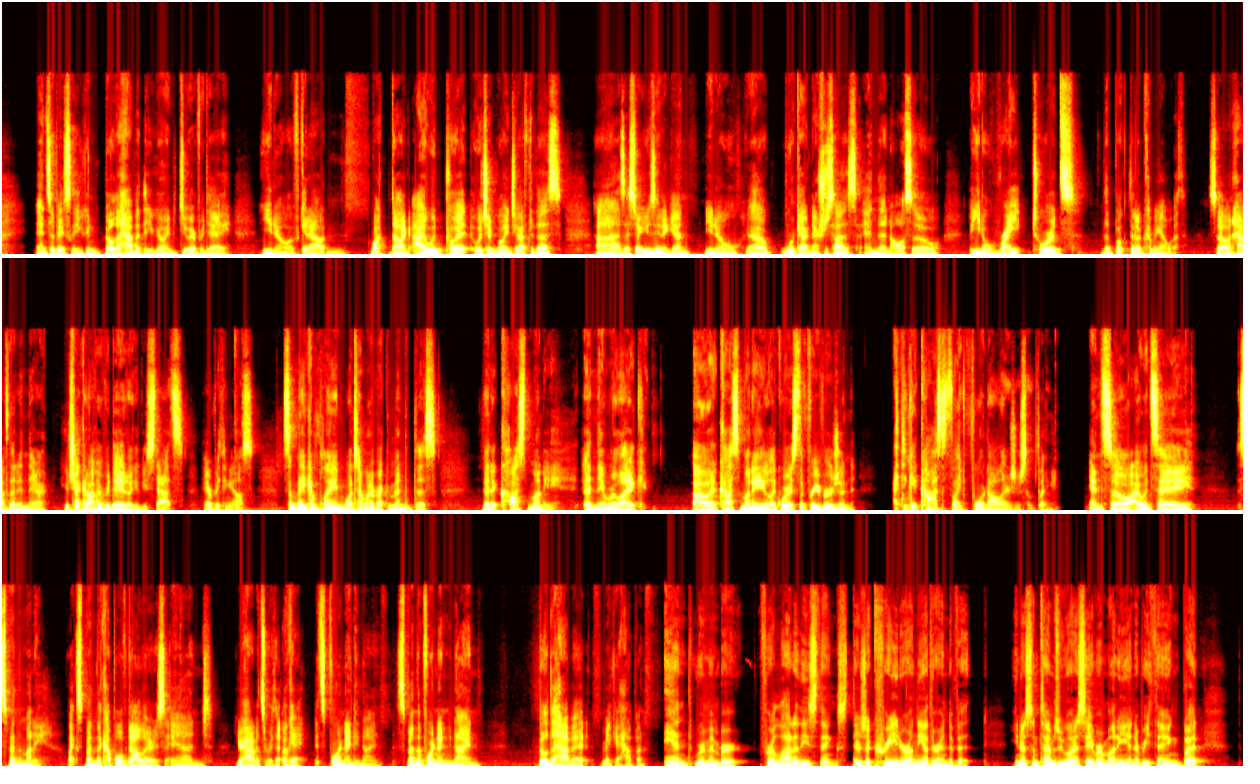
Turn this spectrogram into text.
And so basically you can build a habit that you're going to do every day, you know, of get out and walk the dog. I would put, which I'm going to after this, uh, as I start using it again, you know, uh, workout and exercise, and then also, you know, write towards the book that I'm coming out with. So, and have that in there. You check it off every day. It'll give you stats, everything else. Somebody complained one time when I recommended this that it cost money and they were like, "Oh, it costs money. Like, where's the free version?" I think it costs like four dollars or something. And so I would say, spend the money. Like, spend the couple of dollars, and your habit's worth it. Okay, it's four ninety nine. Spend the four ninety nine. Build a habit. Make it happen. And remember, for a lot of these things, there's a creator on the other end of it. You know, sometimes we want to save our money and everything, but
